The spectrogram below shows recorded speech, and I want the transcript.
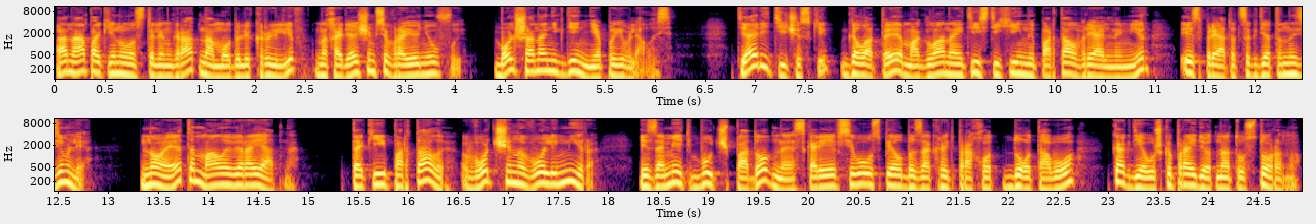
Она покинула Сталинград на модуле крыльев, находящемся в районе Уфы. Больше она нигде не появлялась. Теоретически, Галатея могла найти стихийный портал в реальный мир и спрятаться где-то на Земле. Но это маловероятно. Такие порталы – вотчина воли мира, и заметь Буч подобное, скорее всего, успел бы закрыть проход до того, как девушка пройдет на ту сторону.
